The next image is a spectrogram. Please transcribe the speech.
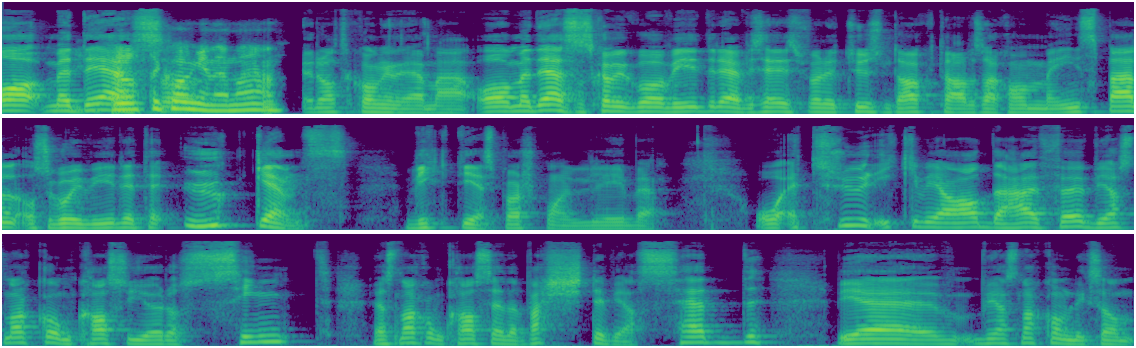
Og med det Rottekongen er med. Rottekongen er med. Og med det så skal vi gå videre. Vi sier selvfølgelig tusen takk til alle som har kommet med innspill, og så går vi videre til ukens viktige spørsmål i livet. Og jeg tror ikke vi har hatt det her før. Vi har snakka om hva som gjør oss sint. Vi har snakka om hva som er det verste vi har sett. Vi, er, vi har snakka om liksom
